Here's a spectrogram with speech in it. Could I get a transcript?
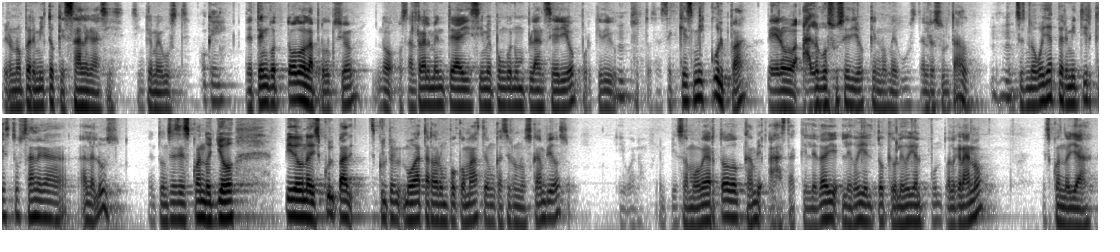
pero no permito que salga así, sin que me guste. Ok. Detengo toda la producción, no, o sea, realmente ahí sí me pongo en un plan serio porque digo, sé que es mi culpa, pero algo sucedió que no me gusta el resultado. Entonces no voy a permitir que esto salga a la luz. Entonces es cuando yo pido una disculpa, disculpe, me voy a tardar un poco más, tengo que hacer unos cambios y bueno, empiezo a mover todo, cambio hasta que le doy, le doy el toque o le doy al punto al grano, es cuando ya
